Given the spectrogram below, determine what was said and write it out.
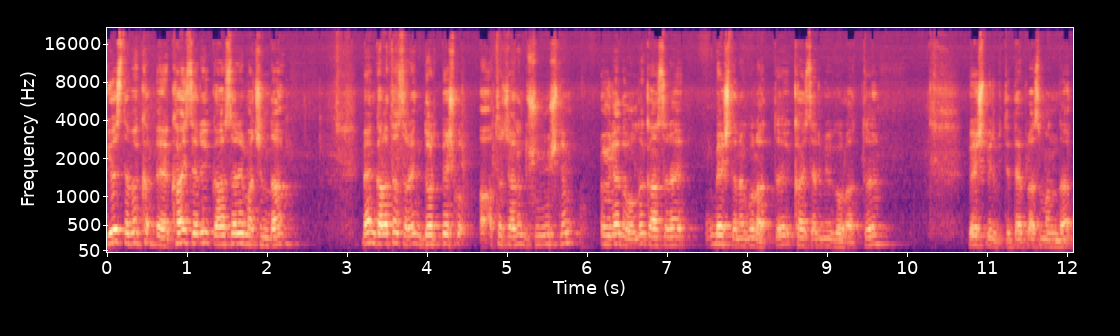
Göztepe e, Kayseri Galatasaray maçında ben Galatasaray'ın 4-5 gol atacağını düşünmüştüm. Öyle de oldu. Galatasaray 5 tane gol attı. Kayseri 1 gol attı. 5-1 bitti deplasmanda.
